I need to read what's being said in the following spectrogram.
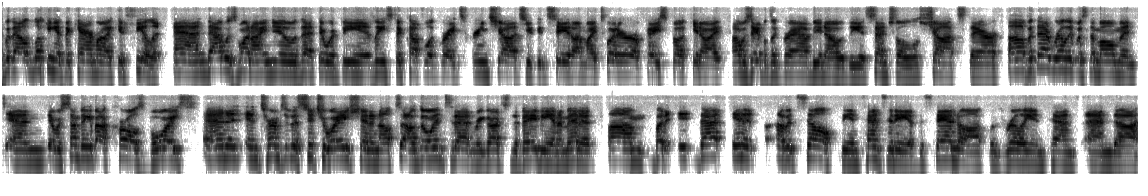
without looking at the camera, I could feel it. And that was when I knew that there would be at least a couple of great screenshots. You can see it on my Twitter or Facebook. You know, I, I was able to grab you know the essential shots there. Uh, but that really was the moment, and there was something about Carl's voice, and in, in terms of the situation, and I'll I'll go into that in regards to the baby in a minute. Um, but it, that in it of itself, the intensity of the standoff was really intense. Uh,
